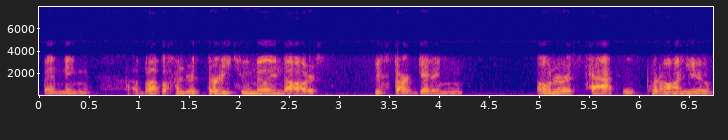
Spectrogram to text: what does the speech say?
spending above 132 million dollars, you start getting onerous taxes put on you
